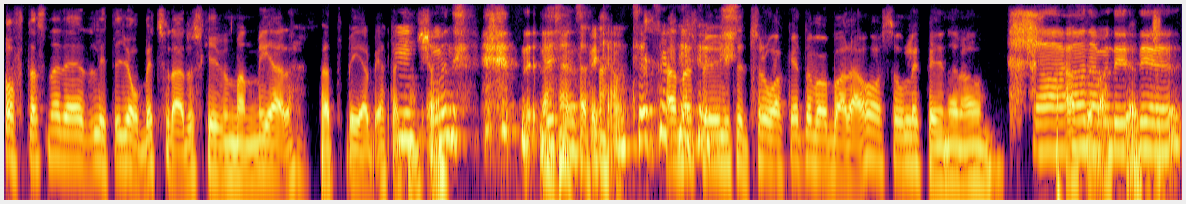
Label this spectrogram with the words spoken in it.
oftast när det är lite jobbigt sådär, då skriver man mer för att bearbeta Mm. kanske. Ja, men det, det känns bekant. Annars blir det lite tråkigt om man bara, åh, solen skiner och Ja, ja Allt nej, men det, det,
